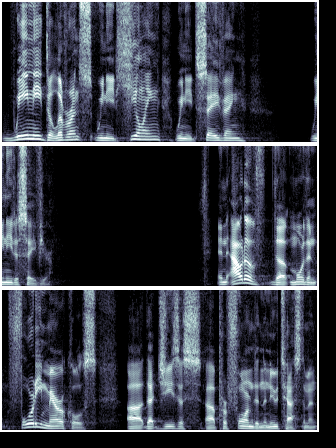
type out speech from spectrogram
We need deliverance, we need healing, we need saving, we need a Savior. And out of the more than 40 miracles uh, that Jesus uh, performed in the New Testament,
